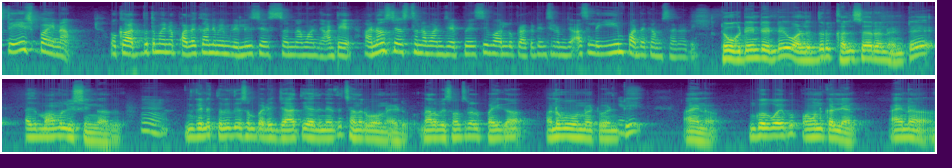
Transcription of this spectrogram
స్టేజ్ పైన ఒక అద్భుతమైన పథకాన్ని మేము రిలీజ్ చేస్తున్నాం అని అంటే అనౌన్స్ చేస్తున్నాం అని చెప్పేసి వాళ్ళు ప్రకటించడం అసలు ఏం పథకం సార్ అది? ఒకటి ఏంటంటే వాళ్ళిద్దరు కలిశారని అంటే అది మామూలు విషయం కాదు. ఎందుకంటే తెలుగుదేశం పార్టీ జాతీయ అధినేత చంద్రబాబు నాయుడు. నలభై సంవత్సరాల పైగా అనుభవం ఉన్నటువంటి ఆయన. ఇంకొక వైపు పవన్ కళ్యాణ్. ఆయన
